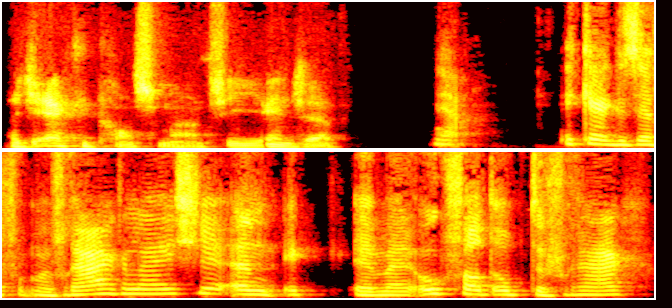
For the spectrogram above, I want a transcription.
Dat je echt die transformatie inzet. Ja, ik kijk eens even op mijn vragenlijstje en, ik, en mijn oog valt op de vraag:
